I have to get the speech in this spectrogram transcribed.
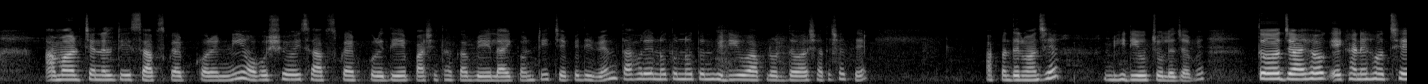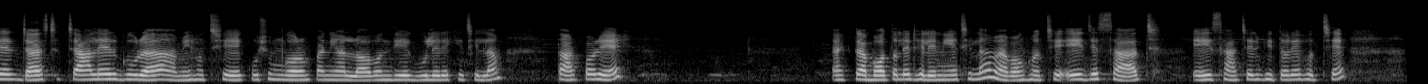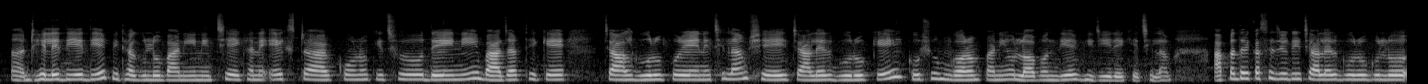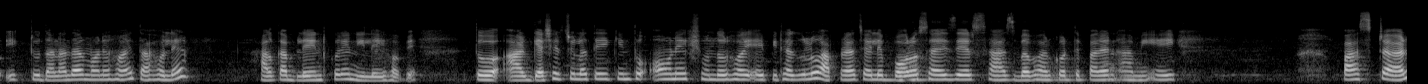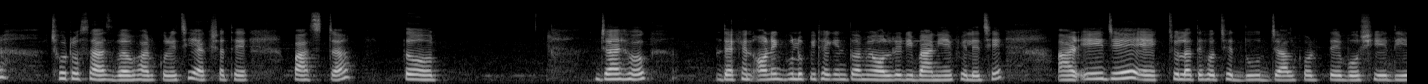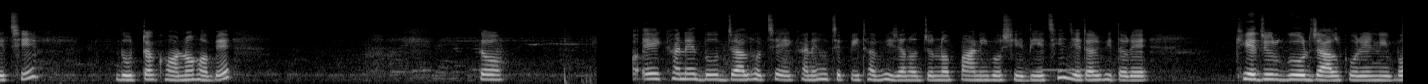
আমার চ্যানেলটি সাবস্ক্রাইব করেননি, অবশ্যই সাবস্ক্রাইব করে দিয়ে পাশে থাকা বেল আইকনটি চেপে দিবেন, তাহলে নতুন নতুন ভিডিও আপলোড দেওয়ার সাথে সাথে আপনাদের মাঝে ভিডিও চলে যাবে। তো যাই হোক, এখানে হচ্ছে জাস্ট চালের গুঁড়া, আমি হচ্ছে কুসুম গরম পানি আর লবণ দিয়ে গুলে রেখেছিলাম। তারপরে একটা বোতলে ঢেলে নিয়েছিলাম এবং হচ্ছে এই যে সাচ এই সাচের ভিতরে হচ্ছে ঢেলে দিয়ে দিয়ে পিঠাগুলো বানিয়ে নিচ্ছি। এখানে এক্সট্রা আর কোনো কিছু দেইনি। বাজার থেকে চাল গুঁড়ো করে এনেছিলাম। সেই চালের গুঁড়োকে কুসুম গরম পানি ও লবণ দিয়ে ভিজিয়ে রেখেছিলাম। আপনাদের কাছে যদি চালের গুঁড়োগুলো একটু দানাদার মনে হয় তাহলে হালকা ব্লেন্ড করে নিলেই হবে। তো আর গ্যাসের চুলাতেই কিন্তু অনেক সুন্দর হয় এই পিঠাগুলো। আপনারা চাইলে বড় সাইজের সাজ ব্যবহার করতে পারেন। আমি এই পাঁচটার ছোট সাজ ব্যবহার করেছি একসাথে পাঁচটা। তো যাই হোক, দেখেন অনেকগুলো পিঠা কিন্তু আমি অলরেডি বানিয়ে ফেলেছি। আর এই যে এক চুলাতে হচ্ছে দুধ জাল করতে বসিয়ে দিয়েছি, দুধটা ঘন হবে। তো এইখানে দুধ জাল হচ্ছে, এখানে হচ্ছে পিঠা ভিজানোর জন্য পানি বসিয়ে দিয়েছি, যেটার ভিতরে খেজুর গুড় জাল করে নিব।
